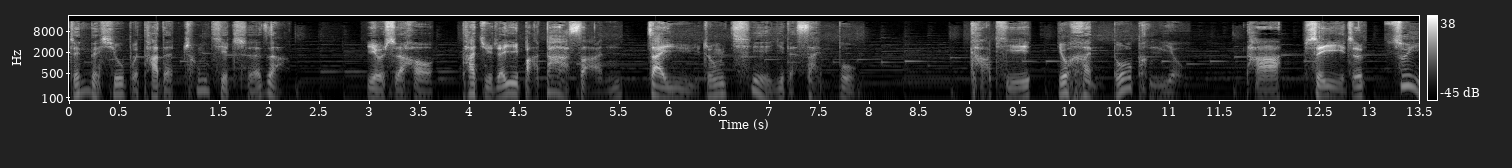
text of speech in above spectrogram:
真的修补他的充气池子。有时候，他举着一把大伞，在雨中惬意的散步。卡皮有很多朋友，它是一只最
